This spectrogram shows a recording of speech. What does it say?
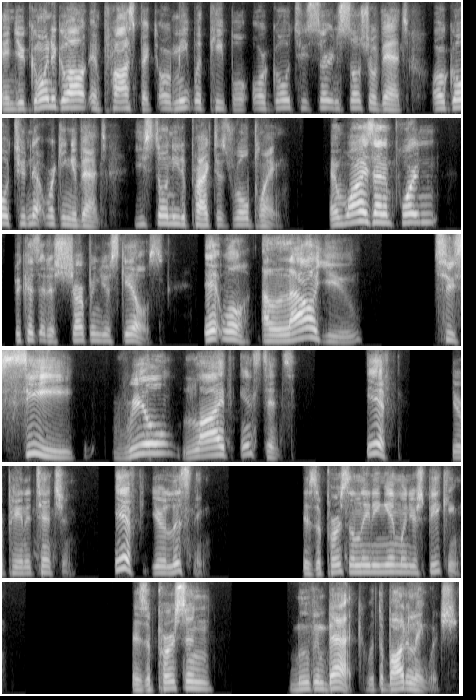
and you're going to go out and prospect or meet with people or go to certain social events or go to networking events, you still need to practice role playing. And why is that important? Because it has sharpened your skills. It will allow you to see real live instance if you're paying attention, if you're listening. Is a person leaning in when you're speaking? Is a person moving back with the body language?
